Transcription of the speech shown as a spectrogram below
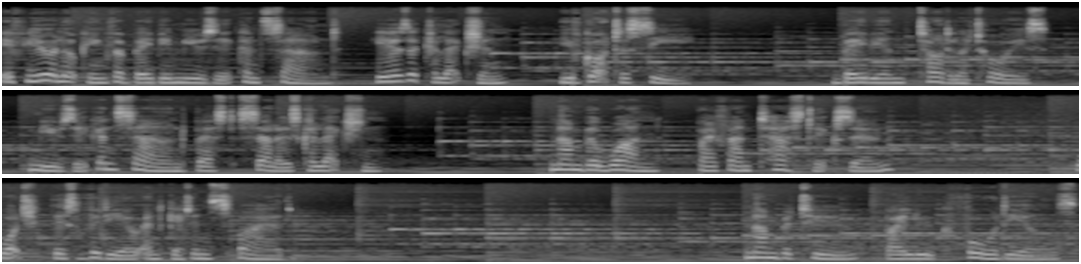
If you're looking for baby music and sound, here's a collection you've got to see. Baby and Toddler Toys Music and Sound Bestsellers Collection. Number 1 by Fantastic Zone. Watch this video and get inspired. Number 2 by Luke 4 Deals.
